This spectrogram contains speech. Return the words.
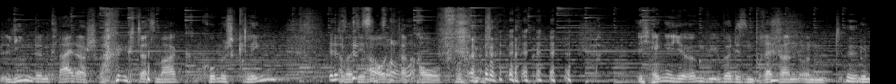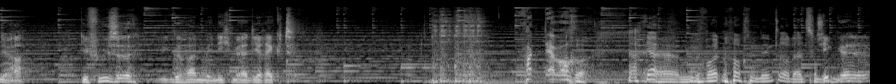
liegenden Kleiderschrank. Das mag komisch klingen, aber den ich gerade auf. Ich hänge hier irgendwie über diesen Brettern und nun ja, die Füße die gehören mir nicht mehr direkt. Fakt der Woche. Ach ja, Ähm. wir wollten auch ein Intro dazu machen. Jingle.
